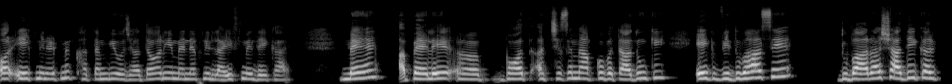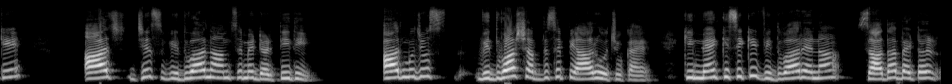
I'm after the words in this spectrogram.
और एक मिनट में ख़त्म भी हो जाता है और ये मैंने अपनी लाइफ में देखा है। मैं पहले बहुत अच्छे से मैं आपको बता दूँ कि एक विधवा से दोबारा शादी करके आज जिस विधवा नाम से मैं डरती थी, आज मुझे उस विधवा शब्द से प्यार हो चुका है कि मैं किसी की विधवा रहना ज़्यादा बेटर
